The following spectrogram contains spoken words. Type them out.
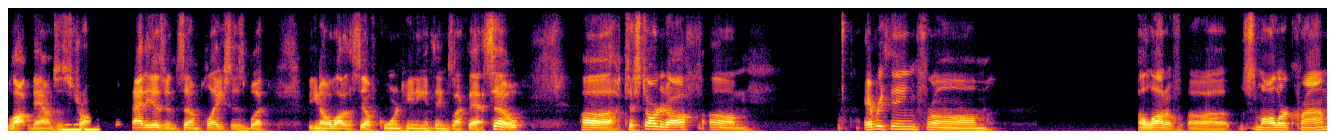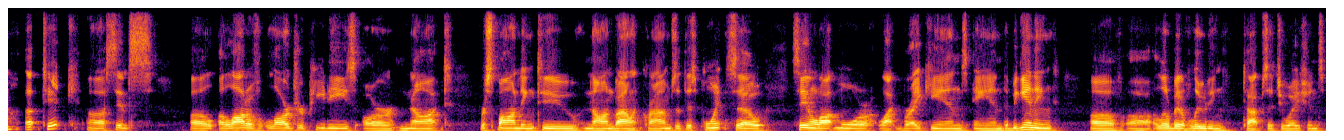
lockdowns is strong. That is in some places but you know a lot of the self quarantining and things like that. So uh, to start it off um, everything from a lot of uh, smaller crime uptick uh, since a lot of larger PDs are not responding to nonviolent crimes at this point. So, seeing a lot more like break ins and the beginning of uh, a little bit of looting type situations.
